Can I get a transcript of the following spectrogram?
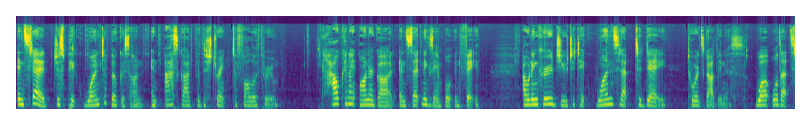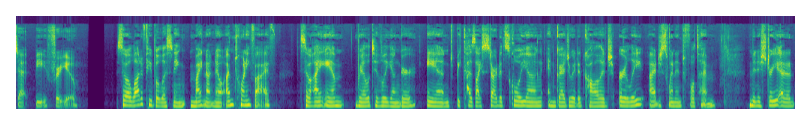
Instead, just pick one to focus on and ask God for the strength to follow through. How can I honor God and set an example in faith? I would encourage you to take one step today towards godliness. What will that step be for you? So, a lot of people listening might not know I'm 25. So, I am relatively younger. And because I started school young and graduated college early, I just went into full time ministry at a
